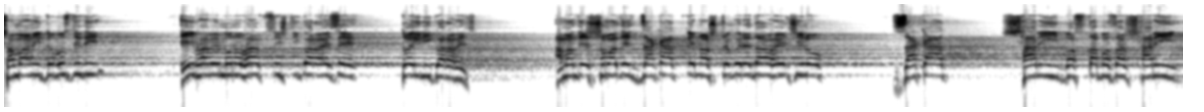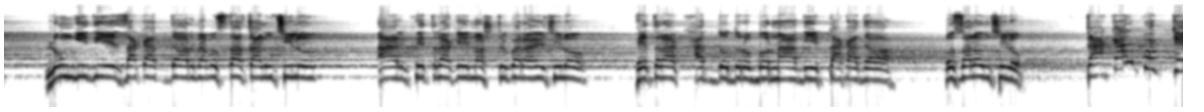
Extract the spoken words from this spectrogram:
সম্মানিত উপস্থিতি, এইভাবে মনোভাব সৃষ্টি করা হয়েছে, তৈরি করা হয়েছে। আমাদের সমাজের জাকাতকে নষ্ট করে দেওয়া হয়েছিল। জাকাত শাড়ি, বস্তা বসার শাড়ি, লুঙ্গি দিয়ে জাকাত দেওয়ার ব্যবস্থা চালু ছিল আর ফেতরাকে নষ্ট করা হয়েছিল। ফেতরা খাদ্যদ্রব্য না দিয়ে টাকা দেওয়া প্রচলন ছিল। টাকার পক্ষে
